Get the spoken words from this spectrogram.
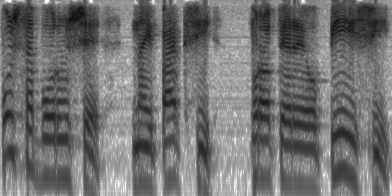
Πώς θα μπορούσε να υπάρξει προτεραιοποίηση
